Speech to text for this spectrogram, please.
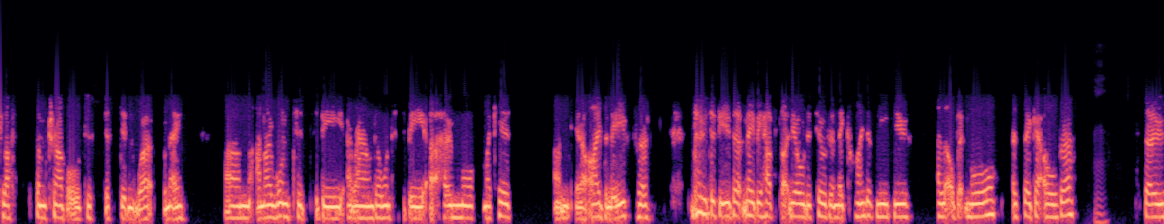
plus some travel just just didn't work for me. Um, and I wanted to be around. I wanted to be at home more for my kids. And you know, I believe for those of you that maybe have slightly older children, they kind of need you a little bit more as they get older. Mm. So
